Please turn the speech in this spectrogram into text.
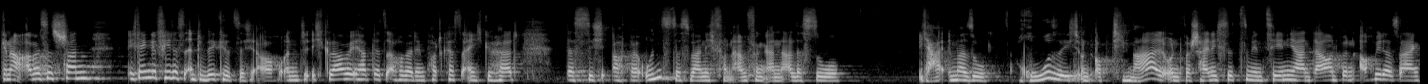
genau, aber es ist schon, ich denke, vieles entwickelt sich auch. Und ich glaube, ihr habt jetzt auch über den Podcast eigentlich gehört, dass sich auch bei uns, das war nicht von Anfang an alles so, ja, immer so rosig und optimal. Und wahrscheinlich sitzen wir in zehn Jahren da und würden auch wieder sagen,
